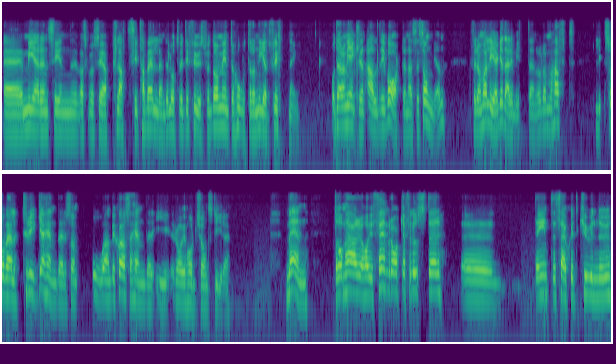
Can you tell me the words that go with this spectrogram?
Eh, mer än sin, vad ska man säga, plats i tabellen. Det låter väl diffust, men de är inte hotade av nedflyttning. Och där har de egentligen aldrig varit den här säsongen. För de har legat där i mitten och de har haft såväl trygga händer som oambitiösa händer i Roy Hodgsons styre. Men de här har ju fem raka förluster. Eh, Det är inte särskilt kul nu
